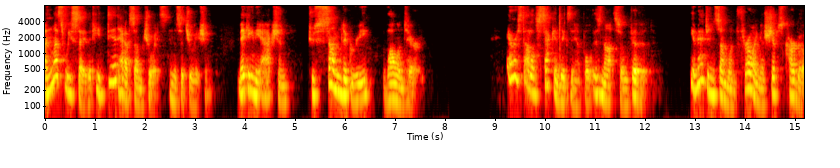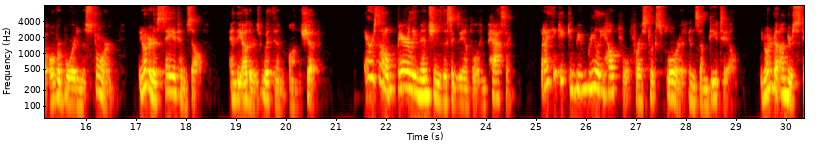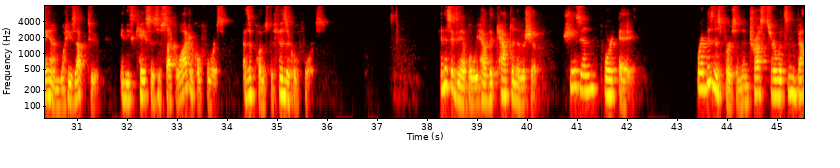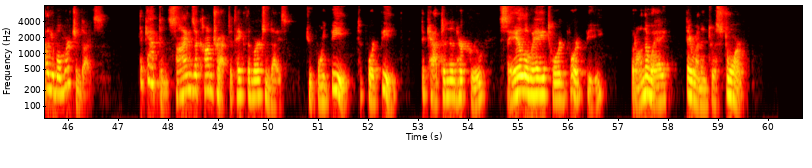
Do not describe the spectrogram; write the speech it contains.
Unless we say that he did have some choice in the situation, making the action to some degree voluntary. Aristotle's second example is not so vivid. Imagine someone throwing a ship's cargo overboard in the storm in order to save himself and the others with him on the ship. Aristotle barely mentions this example in passing, but I think it can be really helpful for us to explore it in some detail in order to understand what he's up to in these cases of psychological force as opposed to physical force. In this example, we have the captain of a ship. She's in port A where a business person entrusts her with some valuable merchandise. The captain signs a contract to take the merchandise to point B, to port B. The captain and her crew sail away toward port B, but on the way, they run into a storm.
